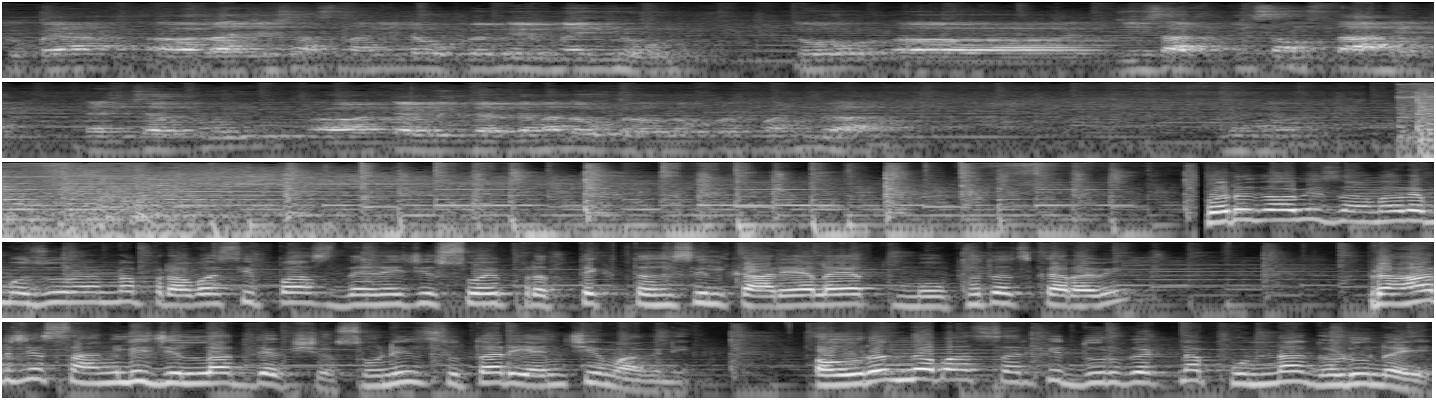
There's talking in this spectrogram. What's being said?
कृपया राज्य शासनाने लवकर निर्णय घेऊन तो जी सातवी संस्था आहे त्यांच्यातून त्या विद्यार्थ्यांना लवकरात लवकर पण मिळावं धन्यवाद. परगावी जाणाऱ्या मजुरांना प्रवासी पास देण्याची सोय प्रत्येक तहसील कार्यालयात मोफतच करावी? प्रहारचे सांगली जिल्हाध्यक्ष सुनील सुतार यांची मागणी औरंगाबाद सारखी दुर्घटना पुन्हा घडू नये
